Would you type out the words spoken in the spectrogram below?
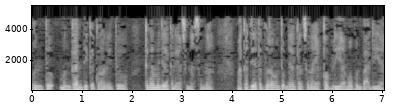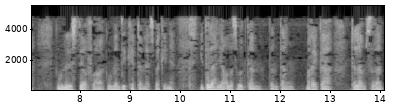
untuk mengganti kekurangan itu dengan menjalankan yang sunnah-sunnah. Maka dia terdorong untuk menjalankan sunnah yang qabliyah maupun ba'diyah, kemudian istighfar, kemudian zikir dan lain sebagainya. Itulah yang Allah sebutkan tentang mereka dalam surat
